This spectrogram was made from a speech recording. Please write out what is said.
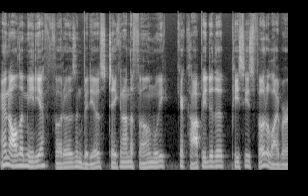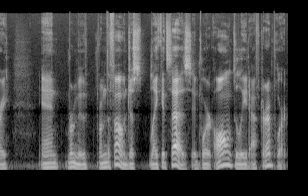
and all the media, photos, and videos taken on the phone will get copied to the PC's photo library and removed from the phone, just like it says, import all, delete after import.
